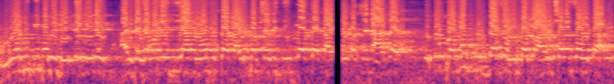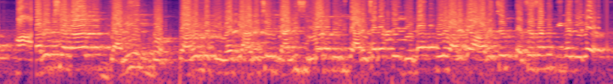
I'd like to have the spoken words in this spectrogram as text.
निवडणुकीमध्ये घेतले गेले आणि त्याच्यामध्ये जी या निवडणुका काही पक्षाने जिंकल्या त्या काही पक्षाने हारल्या तर तो प्रमुख मुद्दा जो होता तो आरक्षणाचा होता. हा आरक्षणात ज्यांनी प्रारंभ केला की आरक्षण ज्यांनी सुरुवात केली त्या आरक्षणात ते जगात कोण आहे? त्या आरक्षण कशासाठी दिलं? गेलं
